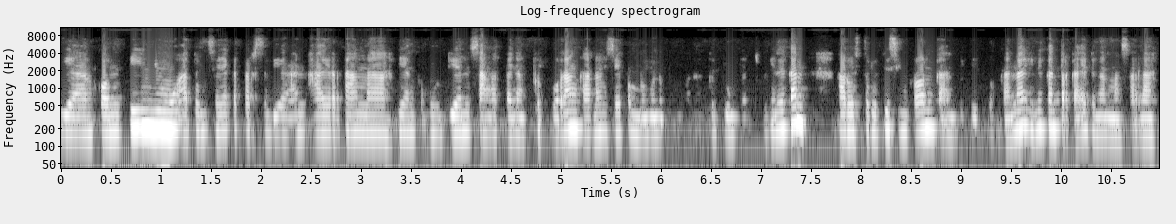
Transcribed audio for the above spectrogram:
yang kontinu atau misalnya ketersediaan air tanah yang kemudian sangat banyak berkurang karena misalnya pembangunan pembangunan gedung dan sebagainya. Kan harus terus disinkronkan begitu karena ini kan terkait dengan masalah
